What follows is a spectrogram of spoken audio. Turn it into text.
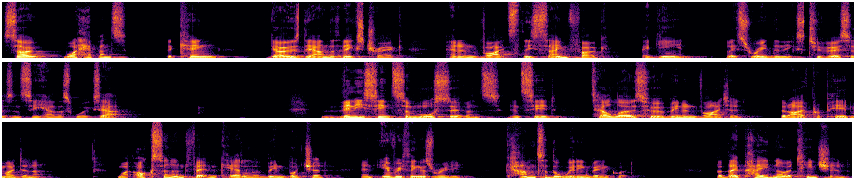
So what happens? The king goes down the next track and invites these same folk again. Let's read the next two verses and see how this works out. Then he sent some more servants and said, Tell those who have been invited that I have prepared my dinner. My oxen and fattened cattle have been butchered, and everything is ready. Come to the wedding banquet. But they paid no attention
